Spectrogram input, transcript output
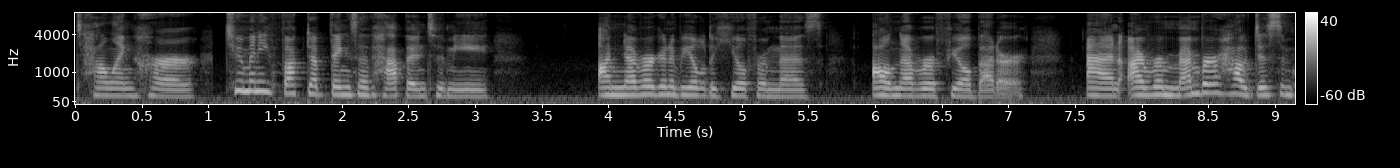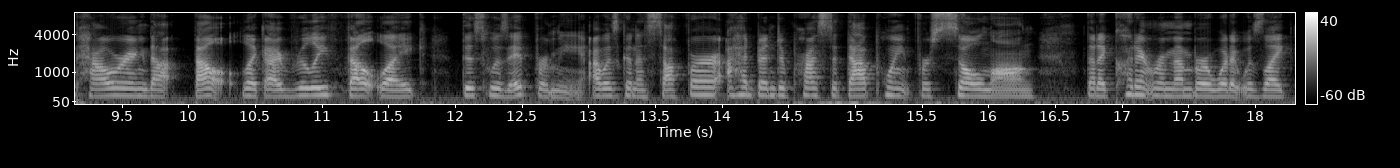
telling her, Too many fucked up things have happened to me. I'm never going to be able to heal from this. I'll never feel better. And I remember how disempowering that felt. Like, I really felt like this was it for me. I was going to suffer. I had been depressed at that point for so long that I couldn't remember what it was like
